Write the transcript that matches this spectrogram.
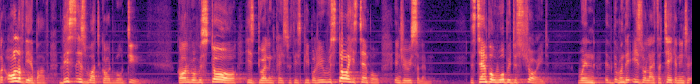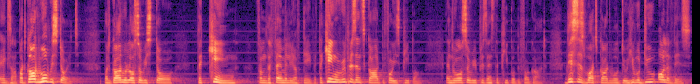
but all of the above. This is what God will do. God will restore his dwelling place with his people. He will restore his temple in Jerusalem. This temple will be destroyed when, when the Israelites are taken into exile, but God will restore it. But God will also restore the king from the family of David, the king who represents God before his people and who also represents the people before God. This is what God will do. He will do all of this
